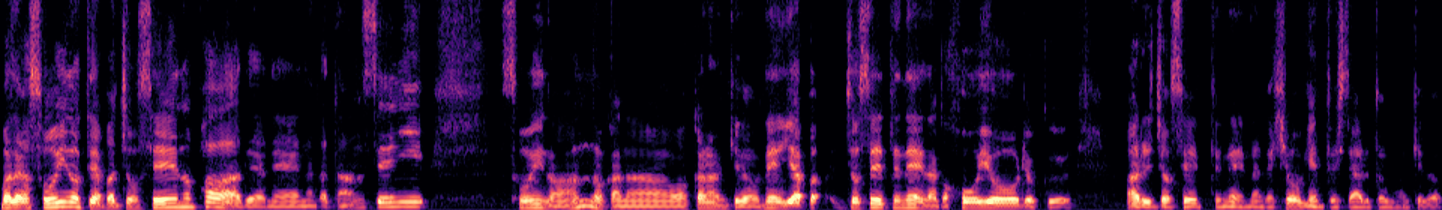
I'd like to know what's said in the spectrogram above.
まあだからそういうのってやっぱ女性のパワーだよね。なんか男性にそういうのあんのかな？わからんけどね。やっぱ女性ってねなんか包容力ある女性ってねなんか表現としてあると思うけど。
